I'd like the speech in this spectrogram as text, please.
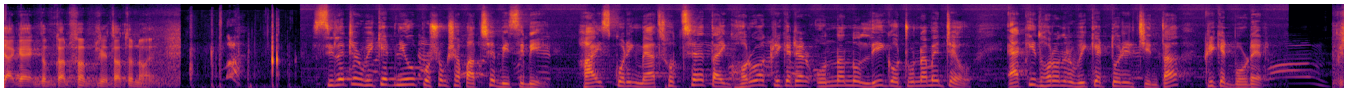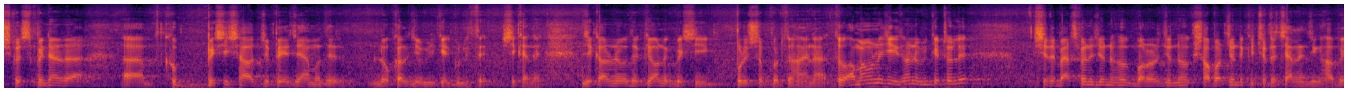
জায়গায় একদম কনফার্ম প্লেয়ার তা তো নয়। সিলেটের উইকেট নিয়েও প্রশংসা পাচ্ছে বিসিবি হাই স্কোরিং ম্যাচ হচ্ছে, তাই ঘরোয়া ক্রিকেটের অন্যান্য লিগ ও টুর্নামেন্টেও একই ধরনের উইকেট তৈরির চিন্তা ক্রিকেট বোর্ডের। বিশেষ করে স্পিনাররা খুব বেশি সাহায্য পেয়ে যায় আমাদের লোকাল যে উইকেটগুলিতে সেখানে যে কারণে ওদেরকে অনেক বেশি পরিশ্রম করতে হয় না। তো আমার মনে হয় যে এই ধরনের উইকেট হলে সেটা ব্যাটসম্যানের জন্য হোক বলারের জন্য হোক সবার জন্য কিছুটা চ্যালেঞ্জিং হবে।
